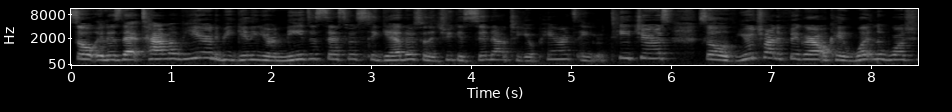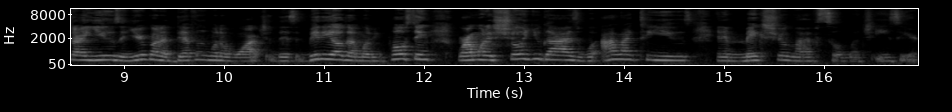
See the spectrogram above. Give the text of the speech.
So it is that time of year to be getting your needs assessments together so that you can send out to your parents and your teachers. So if you're trying to figure out, okay, what in the world should I use? And you're going to definitely want to watch this video that I'm going to be posting where I'm going to show you guys what I like to use and it makes your life so much easier.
